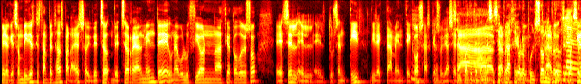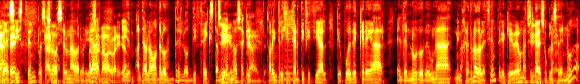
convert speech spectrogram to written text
pero que son vídeos que están pensados para eso. Y de hecho, de hecho realmente, una evolución hacia todo eso es el, el, el tu sentir directamente Mm. cosas. Que eso ya O sea, será. en cuanto te pongas ese claro, traje que con los pulsómetros, claro, que eso ya existen, pues eso Claro, va a ser una Va a barbaridad. ser una barbaridad. Y antes hablábamos de los, de los deepfakes también, Sí, ¿no? O sea, que efectivamente. toda la inteligencia Mm. artificial que puede crear el desnudo de una. Imagínate un adolescente que quiere ver a una Sí, chica de su clase claro. desnuda.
